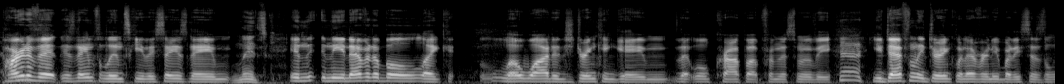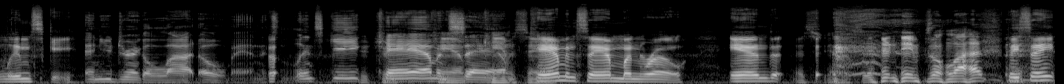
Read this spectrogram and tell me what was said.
part of it, his name's Linsky. They say his name Linsky. in in the inevitable like low wattage drinking game that will crop up from this movie. you definitely drink whenever anybody says Linsky. And you drink a lot. Oh, man. It's uh, Linsky, You drink Cam, and Sam. Cam and Sam. Cam and Sam Monroe, and It's, it's, their names a lot. they say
